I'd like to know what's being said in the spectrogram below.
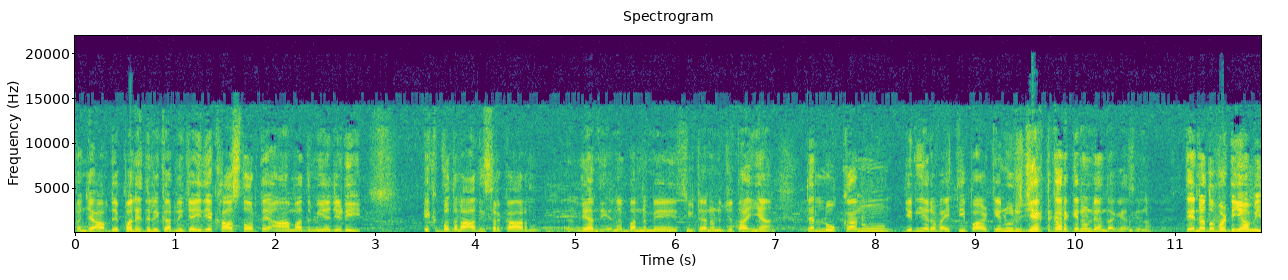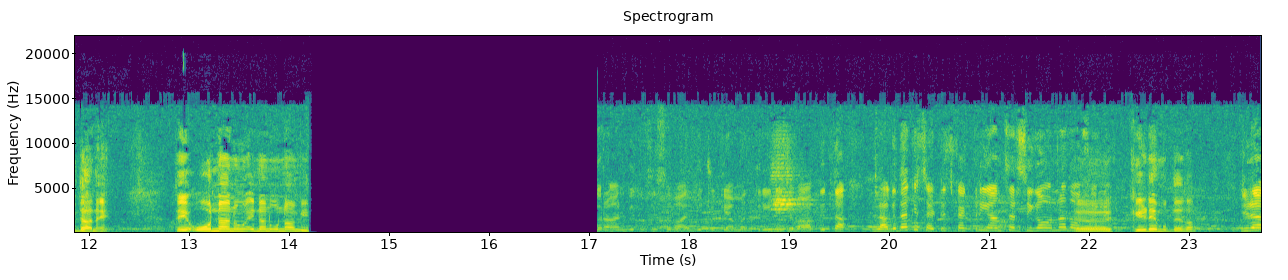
ਪੰਜਾਬ ਦੇ ਭਲੇ ਦੇ ਲਈ ਕਰਨੀ ਚਾਹੀਦੀ ਆ ਖਾਸ ਤੌਰ ਤੇ ਆਮ ਆਦਮੀ ਆ ਜਿਹੜੀ ਇੱਕ ਬਦਲਾਅ ਦੀ ਸਰਕਾਰ ਲਿਆਂਦੀ ਹੈ ਨਾ 92 ਸੀਟਾਂ ਇਹਨਾਂ ਨੂੰ ਜਿਤਾਈਆਂ ਤੇ ਲੋਕਾਂ ਨੂੰ ਜਿਹੜੀਆਂ ਰਵਾਇਤੀ ਪਾਰਟੀਆਂ ਨੂੰ ਰਿਜੈਕਟ ਕਰਕੇ ਇਹਨਾਂ ਨੂੰ ਲਿਆਂਦਾ ਗਿਆ ਸੀ ਨਾ ਤੇ ਇਹਨਾਂ ਤੋਂ ਵੱਡੀਆਂ ਉਮੀਦਾਂ ਨੇ ਤੇ ਉਹਨਾਂ ਨੂੰ ਇਹਨਾਂ ਨੂੰ ਉਹਨਾਂ ਉਮੀਦ ਦੌਰਾਨ ਵੀ ਤੁਸੀਂ ਸਵਾਲ ਵੀ ਚੁੱਕਿਆ ਮੰਤਰੀ ਨੇ ਜਵਾਬ ਦਿੱਤਾ। ਲੱਗਦਾ ਕਿ ਸੈਟੀਸਫੈਕਟਰੀ ਆਨਸਰ ਸੀਗਾ ਉਹਨਾਂ ਦਾ ਉਸ ਵੇਲੇ? ਅਹ ਕਿਹੜੇ ਮੁੱਦੇ ਦਾ? ਜਿਹੜਾ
